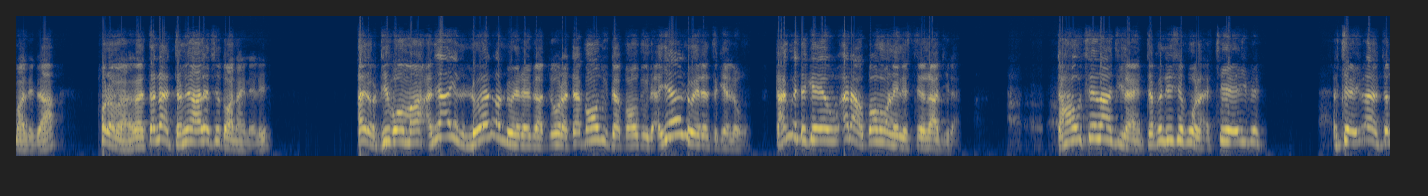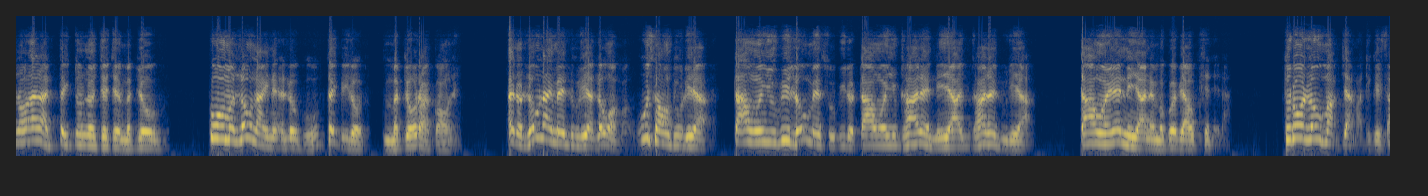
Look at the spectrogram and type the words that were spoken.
မှာလေဗျာဟုတ်တယ်မလားတက်တက်ဓမြလည်းဖြစ်သွားနိုင်တယ်လေအဲ့တော့ဒီပေါ်မှာအများကြီးလွဲတော့လွယ်တယ်ဗျပြောတာတက်ပေါင်းစုတက်ပေါင်းစုလည်းအရင်လွယ်တဲ့စကားလုံး ဒါပေမဲ့တကယ်အဲ့ဒါကိုပေါင်းပေါင်းလေးနဲ့စဉ်းစားကြည့်လိုက်ဒါကိုစဉ်းစားကြည့်လိုက်ရင် definition ဖို့လည်းအခြေကြီးပဲအခြေကြီးအဲ့ကျွန်တော်အဲ့ဒါတိတ်တွန်းတွန်းကြဲကြဲမပြောဘူးကိုမလုံနိုင်တဲ့အလုပ်ကိုတိတ်ပြီးတော့မပြောတာကောင်းတယ်အဲ့တော့လုံနိုင်မဲ့လူတွေကလုံအောင်ပါဥဆောင်သူတွေကတာဝန်ယူပြီးလုံမယ်ဆိုပြီးတော့တာဝန်ယူထားတဲ့နေရာယူထားတဲ့လူတွေကတာဝန်ရဲ့နေရာနဲ့မကွဲပြားဘူးဖြစ်နေတာသူတို့လုံမှပြတ်မှာဒီကိစ္စ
